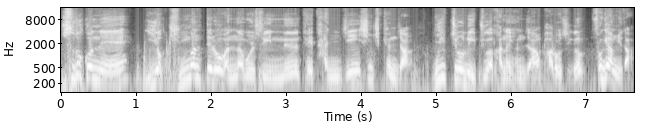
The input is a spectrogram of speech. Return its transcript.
수도권 내에 2억 중반대로 만나볼 수 있는 대단지 신축 현장, 무입주로도 입주가 가능한 현장 바로 지금 소개합니다.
